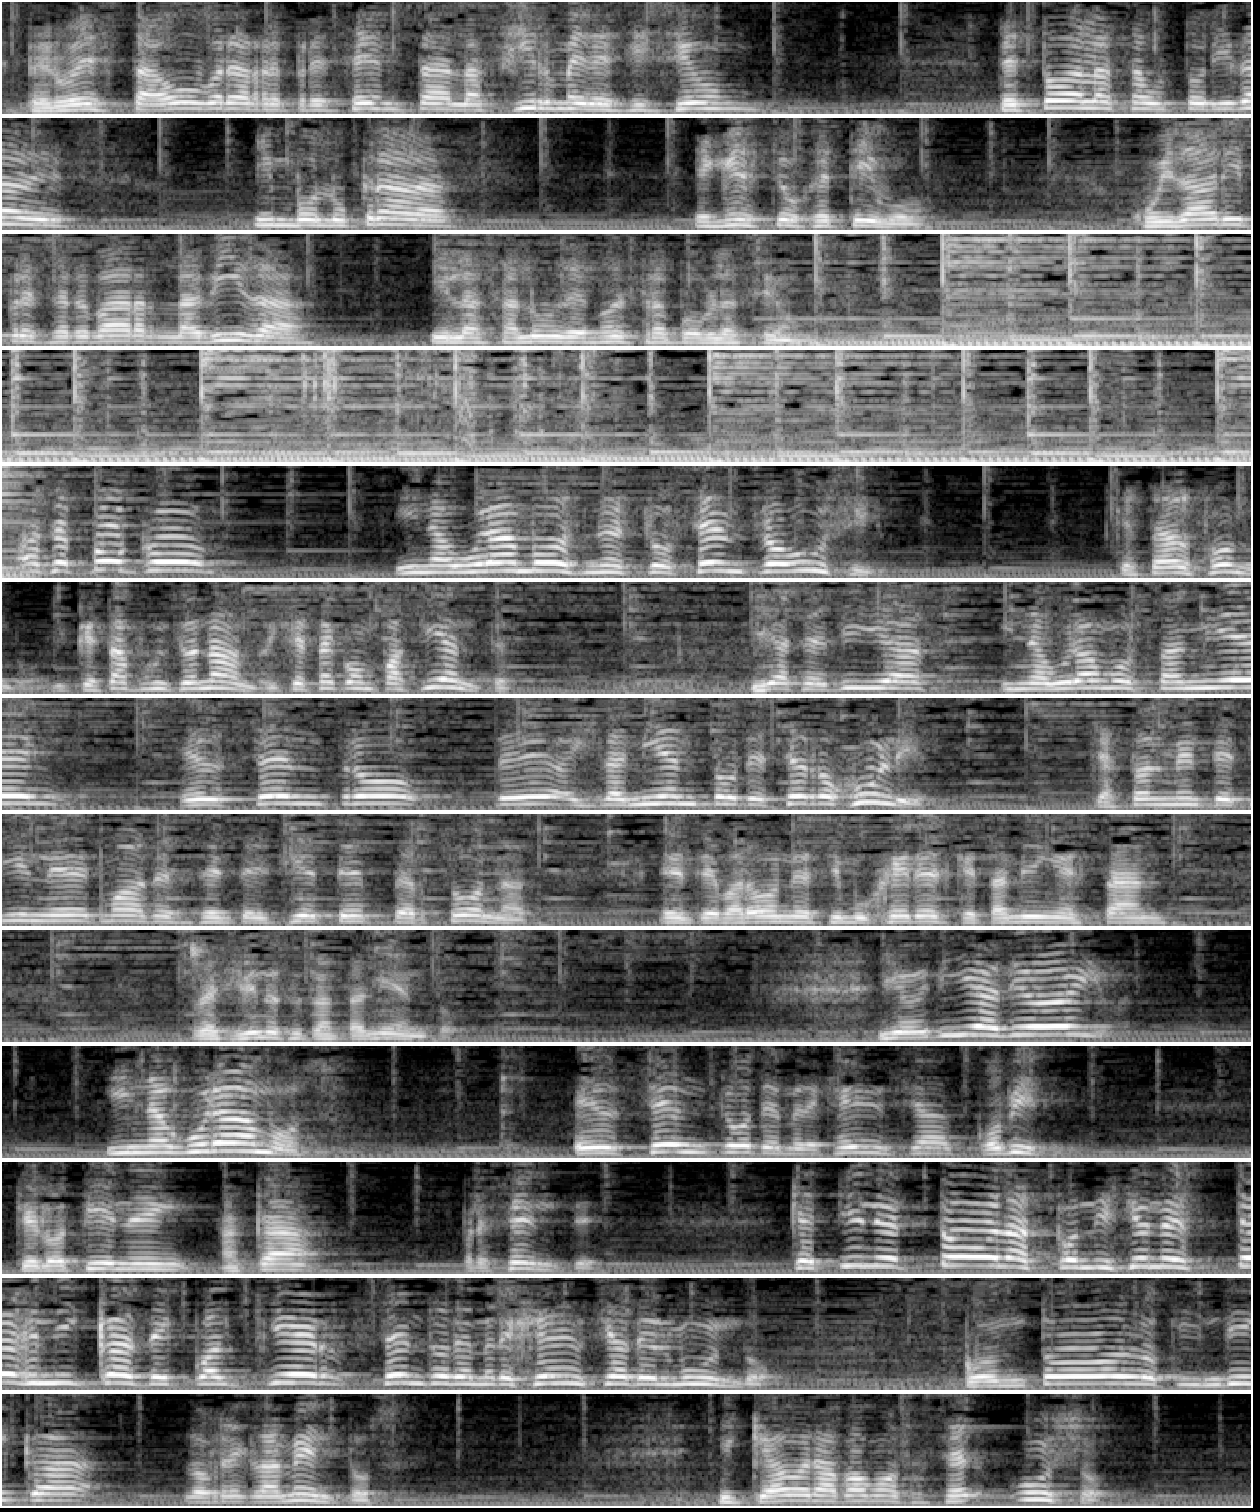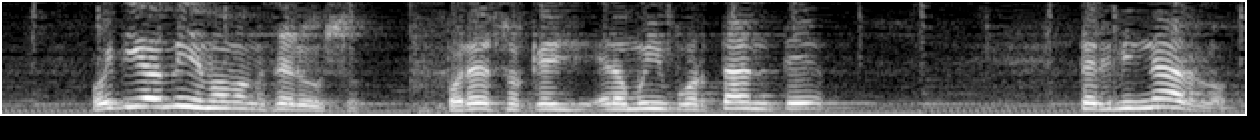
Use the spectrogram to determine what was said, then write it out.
Pero esta obra representa la firme decisión de todas las autoridades involucradas en este objetivo, cuidar y preservar la vida y la salud de nuestra población. Hace poco inauguramos nuestro centro UCI, que está al fondo y que está funcionando y que está con pacientes. Y hace días inauguramos también el centro de aislamiento de Cerro Juli, que actualmente tiene más de 67 personas, entre varones y mujeres que también están recibiendo su tratamiento. Y hoy día de hoy inauguramos el centro de emergencia COVID, que lo tienen acá presente, que tiene todas las condiciones técnicas de cualquier centro de emergencia del mundo, con todo lo que indica los reglamentos, y que ahora vamos a hacer uso. Hoy día mismo vamos a hacer uso. Por eso que era muy importante terminarlo.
